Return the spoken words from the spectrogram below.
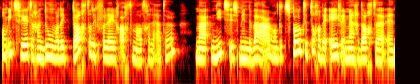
om iets weer te gaan doen wat ik dacht dat ik volledig achter me had gelaten. Maar niets is minder waar, want het spookte toch alweer even in mijn gedachten en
